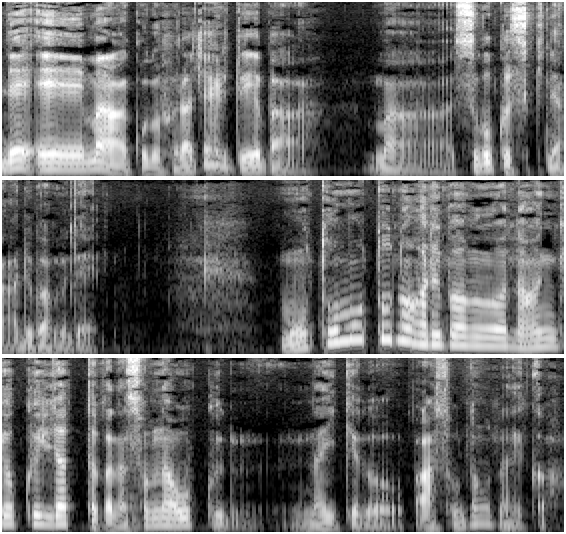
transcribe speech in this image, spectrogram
で、えー、まあ、このフラジャイルといえば、まあ、すごく好きなアルバムで、もともとのアルバムは何曲入りだったかなそんな多くないけど、あ、そんなことないか。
